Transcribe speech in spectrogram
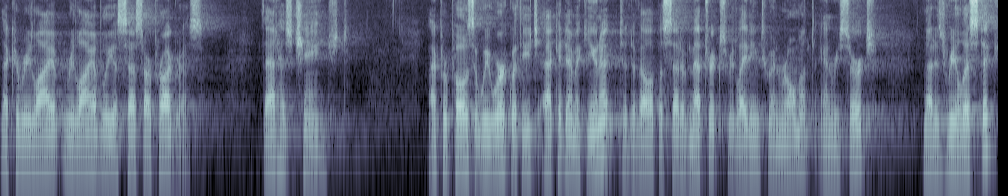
that could reliably assess our progress. That has changed. I propose that we work with each academic unit to develop a set of metrics relating to enrollment and research that is realistic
